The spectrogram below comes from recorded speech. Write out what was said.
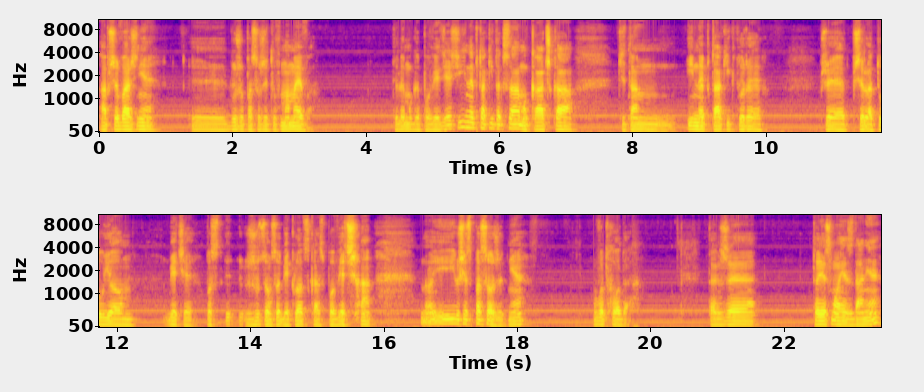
a przeważnie y, dużo pasożytów ma mewa. Tyle mogę powiedzieć. I inne ptaki tak samo, kaczka, czy tam inne ptaki, które prze, przelatują, wiecie, rzucą sobie klocka z powietrza, no i już jest pasożyt, nie? W odchodach. Także to jest moje zdanie,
